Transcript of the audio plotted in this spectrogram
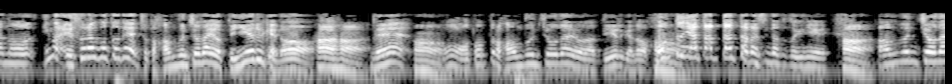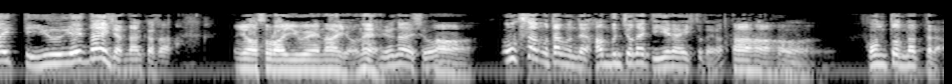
あの、今、絵空ごとで、ちょっと半分ちょうだいよって言えるけど、はいはい。ね、うんもう当たったら半分ちょうだいよなんて言えるけど、本当に当たったって話になった時に、は半分ちょうだいって言えないじゃん、なんかさ。い。いや、そら言えないよね。言えないでしょ？は奥さんも多分ね、半分ちょうだいって言えない人だよ。い。はいはうん。本当になったら。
